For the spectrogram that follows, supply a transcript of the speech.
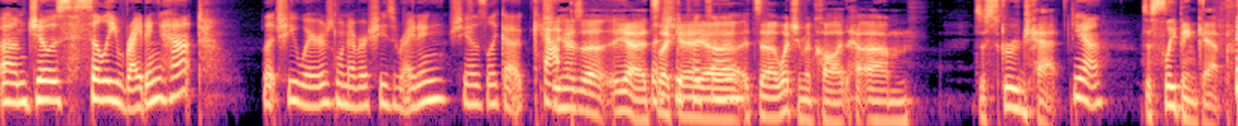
Um, Jo's silly writing hat that she wears whenever she's writing. She has like a cap. She has a yeah, it's like a uh, it's a what you call it um it's a Scrooge hat. yeah. It's a sleeping cap.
